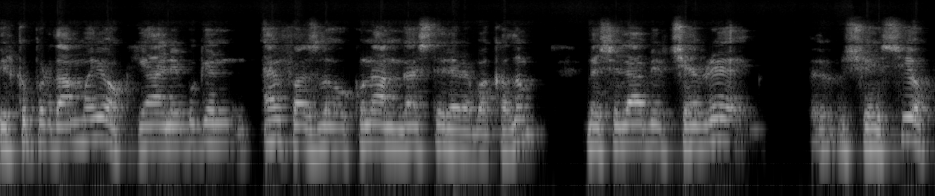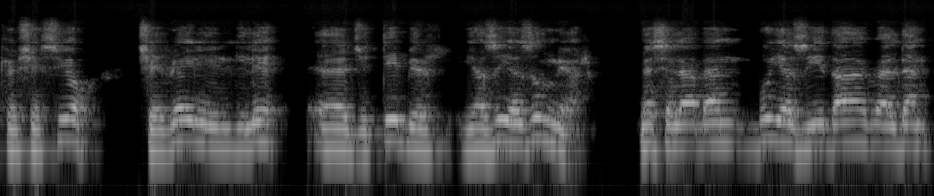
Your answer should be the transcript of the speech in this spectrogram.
bir kıpırdanma yok. Yani bugün en fazla okunan gazetelere bakalım. Mesela bir çevre e, şeysi yok, köşesi yok. Çevreyle ilgili e, ciddi bir yazı yazılmıyor. Mesela ben bu yazıyı daha evvelden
